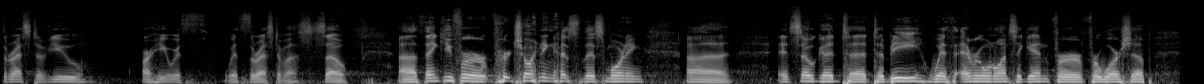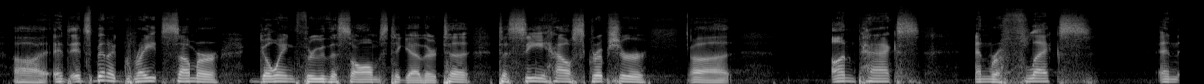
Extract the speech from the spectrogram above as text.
the rest of you are here with, with the rest of us. So, uh, thank you for, for joining us this morning. it's so good to, to be with everyone once again for, for worship. Uh, it, has been a great summer going through the Psalms together to to see how Scripture uh, unpacks and reflects and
